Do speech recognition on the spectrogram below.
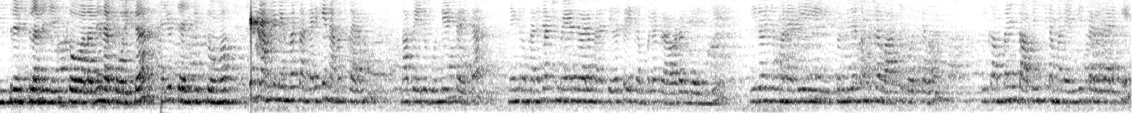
ఇన్సూరెన్స్లు అన్నీ తీసుకోవాలని నా కోరిక. Thank you so much family members అందరికీ నమస్కారం. నా పేరు గుండెట్ సరిత నేను కనకలక్ష్మి మేడం ద్వారా మన శివసాయి కంపెనీకి రావడం జరిగింది. ఈ రోజు మనది తొమ్మిదో సంవత్సరం వార్షికోత్సవం. ఈ కంపెనీ స్థాపించిన మన ఎండి సార్ గారికి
